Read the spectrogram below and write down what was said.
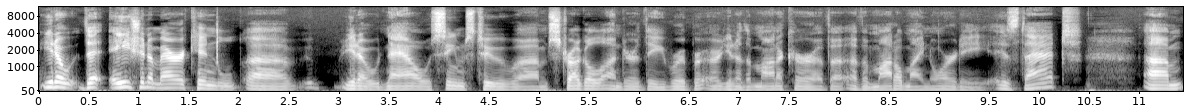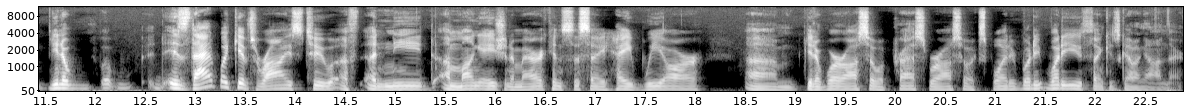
you know the asian american uh, you know now seems to um, struggle under the you know the moniker of a, of a model minority. Is that um, you know is that what gives rise to a, a need among asian americans to say hey we are um, you know we're also oppressed we're also exploited what do, what do you think is going on there?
